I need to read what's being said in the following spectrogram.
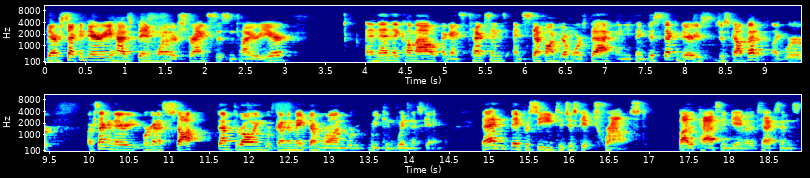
their secondary has been one of their strengths this entire year. And then they come out against Texans, and Stephon Gilmore's back, and you think this secondary's just got better. Like we're our secondary, we're gonna stop them throwing, we're gonna make them run, we're, we can win this game. Then they proceed to just get trounced by the passing game of the Texans.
